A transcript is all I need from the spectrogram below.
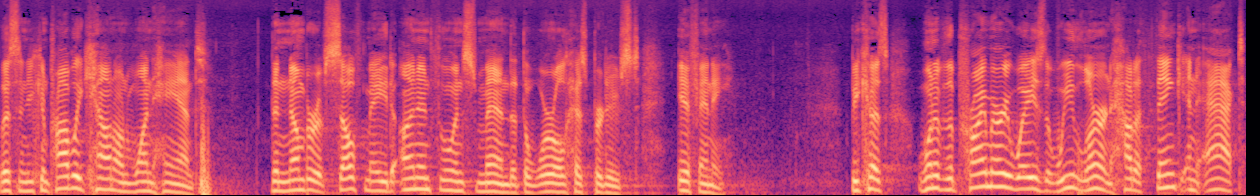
Listen, you can probably count on one hand the number of self made, uninfluenced men that the world has produced, if any. Because one of the primary ways that we learn how to think and act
